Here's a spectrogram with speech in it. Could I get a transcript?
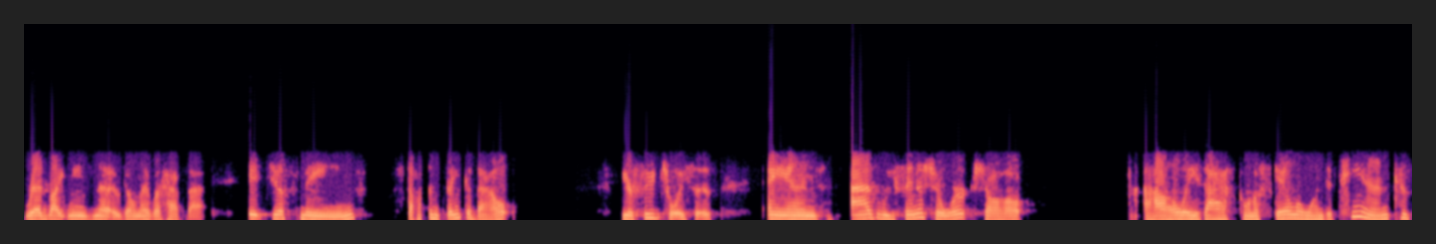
red light means no, don't ever have that. It just means stop and think about your food choices. And as we finish a workshop, I always ask on a scale of one to 10 because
